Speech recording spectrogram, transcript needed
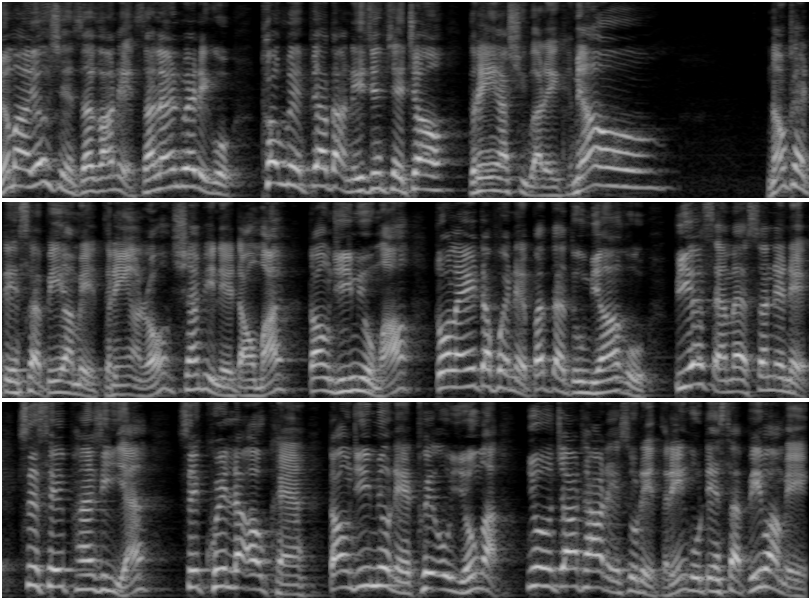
မြန်မာရုပ်ရှင်ဇာတ်ကားနဲ့ဇာတ်လမ်းတွဲတွေကိုထုတ်လွှင့်ပြသနေခြင်းဖြစ်ကြောင်းသတင်းရရှိပါတယ်ခင်ဗျာ။နောက်ထပ်တင်ဆက်ပေးရမယ့်သတင်းကတော့ရှမ်းပြည်နယ်တောင်ပိုင်းတောင်ကြီးမြို့မှာတော်လိုင်းတပ်ဖွဲ့နဲ့ပတ်သက်သူများကို PSMS စနစ်နဲ့စစ်ဆေးဖမ်းဆီးရန်စစ်ခွေးလက်အောက်ခံတောင်ကြီးမြို့နယ်ထွေအုပ်ရုံးကညွှန်ကြားထားတယ်ဆိုတဲ့သတင်းကိုတင်ဆက်ပေးပါမယ်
